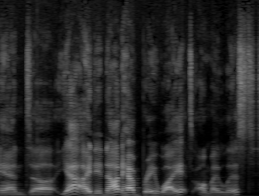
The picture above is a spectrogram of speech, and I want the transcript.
And uh, yeah, I did not have Bray Wyatt on my list.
